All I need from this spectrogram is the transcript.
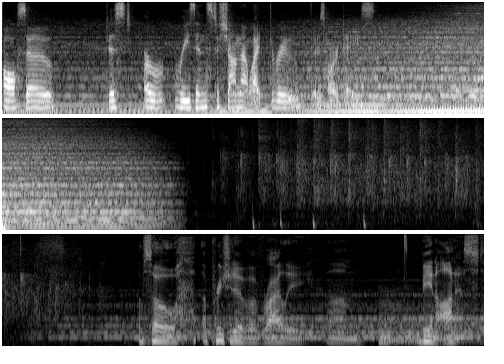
also just are reasons to shine that light through those hard days. I'm so appreciative of Riley um, being honest,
